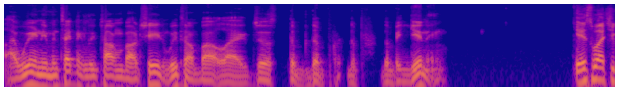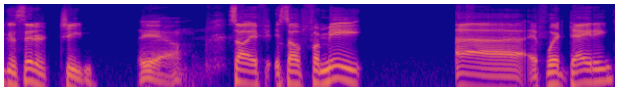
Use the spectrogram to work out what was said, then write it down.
like we ain't even technically talking about cheating. We talking about like just the the the, the beginning. It's what you consider cheating. Yeah. So if so for me, uh if we're dating,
